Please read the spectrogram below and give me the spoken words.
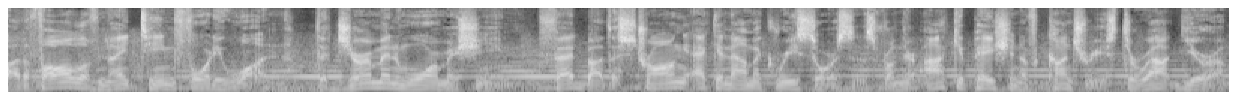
By the fall of 1941, the German war machine, fed by the strong economic resources from their occupation of countries throughout Europe,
